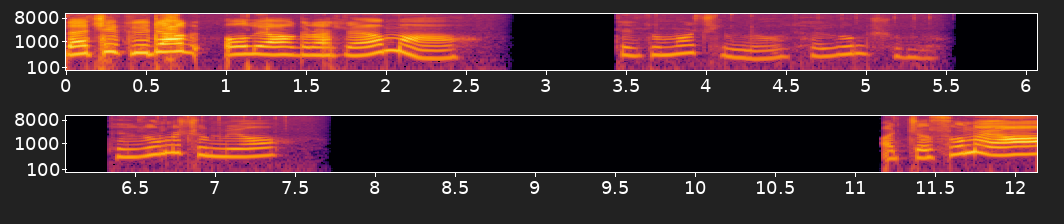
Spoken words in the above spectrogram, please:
Gerçek video oluyor arkadaşlar ama televizyon açılmıyor. Televizyon açılmıyor. Televizyon açılmıyor. Açılsana ya.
